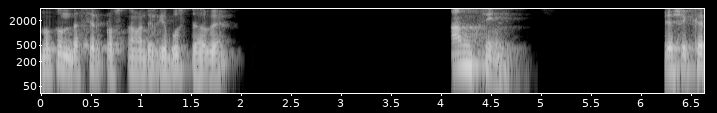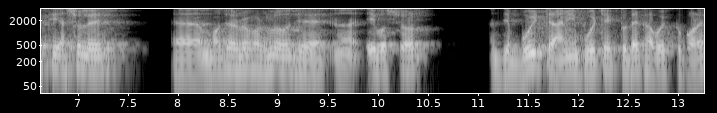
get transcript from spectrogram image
নতুন দাসের প্রশ্ন আমাদেরকে বুঝতে হবে। আনসিন। প্রিয় শিক্ষার্থী, আসলে মজার ব্যাপার হলো যে এবছর যে বইটা, আমি বইটা একটু দেখাবো একটু পরে,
